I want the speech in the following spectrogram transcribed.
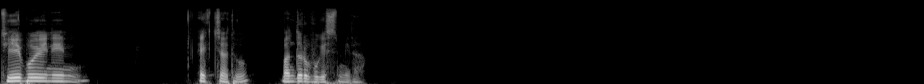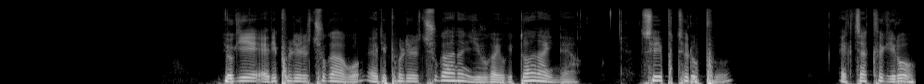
뒤에 보이는 액자도 만들어 보겠습니다. 여기에 Edit Poly를 추가하고 Edit Poly를 추가하는 이유가 여기 또 하나 있네요. Swift Loop 액자 크기로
